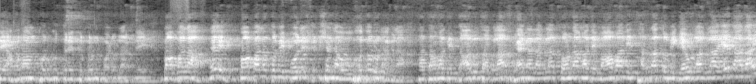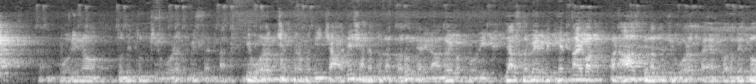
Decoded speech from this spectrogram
हे हरामखोर कुत्रे तुटून पडू लागले. बापाला हे बापाला तुम्ही पोलीस स्टेशनला उभं करू लागला. हातामध्ये दारूचा ग्लास घ्यायला लागला. तोंडामध्ये मावानी थरला तुम्ही घेऊ लागला. हे नालाय पोरीनो तुम्ही तुमची ओळख विसरला. ही ओळख छत्रपतीच्या आदेशाने तुला करून द्यायला आलोय बघ पोरी. जास्त वेळ मी घेत नाही बघ पण आज तुला तुझी ओळख तयार करून देतो.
